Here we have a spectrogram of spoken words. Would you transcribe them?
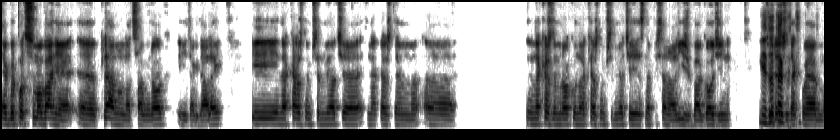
jakby podsumowanie e, planu na cały rok i tak dalej. I na każdym przedmiocie, na każdym, e, na każdym roku, na każdym przedmiocie jest napisana liczba godzin, Nie, to które, tak, że tak powiem,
